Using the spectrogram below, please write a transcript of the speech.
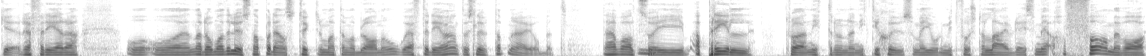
referera. Och, och, när de hade lyssnat på den så tyckte de att den var bra nog och efter det har jag inte slutat med det här jobbet. Det här var alltså mm. i april tror jag 1997 som jag gjorde mitt första live-race som jag har för mig var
